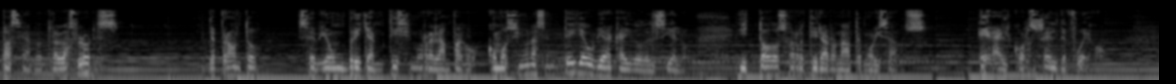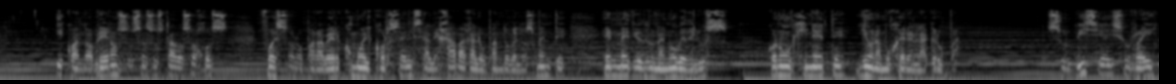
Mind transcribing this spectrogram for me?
paseando entre las flores. De pronto, se vio un brillantísimo relámpago, como si una centella hubiera caído del cielo, y todos se retiraron atemorizados. Era el corcel de fuego. Y cuando abrieron sus asustados ojos, fue solo para ver cómo el corcel se alejaba galopando velozmente en medio de una nube de luz, con un jinete y una mujer en la grupa. Sulvicia y su rey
